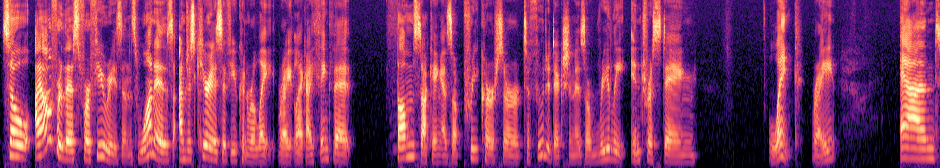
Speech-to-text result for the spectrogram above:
So I offer this for a few reasons. One is I'm just curious if you can relate, right? Like I think that thumb sucking as a precursor to food addiction is a really interesting link, right? And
